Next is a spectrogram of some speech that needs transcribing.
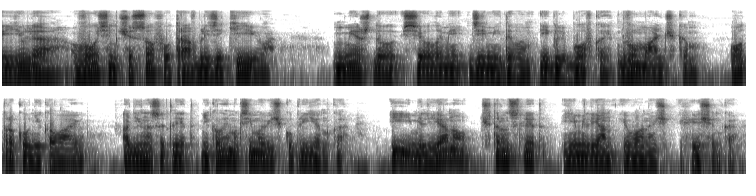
июля в 8 часов утра вблизи Киева между селами Демидовым и Глебовкой двум мальчикам, отроку Николаю, 11 лет, Николай Максимович Куприенко и Емельяну, 14 лет, Емельян Иванович Фещенко –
